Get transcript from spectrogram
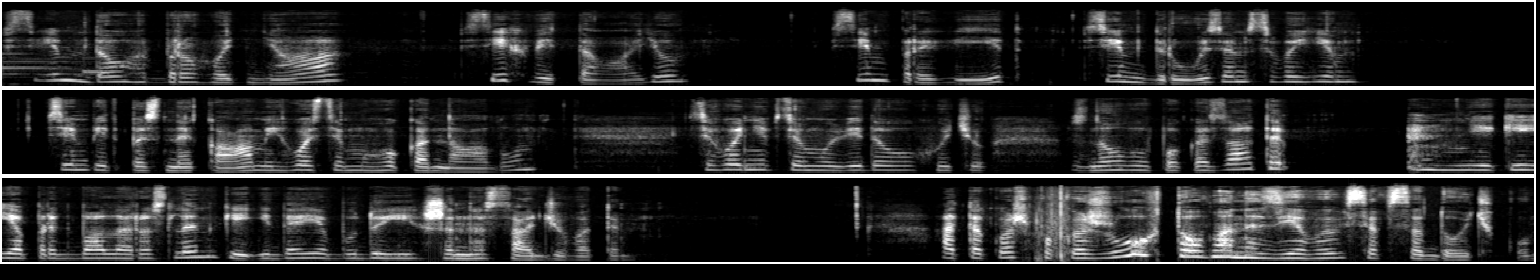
Всім доброго дня, всіх вітаю, всім привіт, всім друзям своїм, всім підписникам і гостям мого каналу. Сьогодні в цьому відео хочу знову показати, які я придбала рослинки і де я буду їх ще насаджувати. А також покажу, хто в мене з'явився в садочку.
